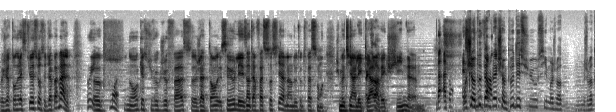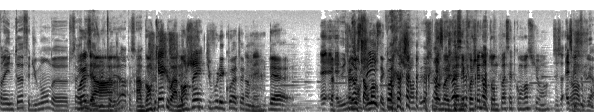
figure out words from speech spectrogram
Bon, J'ai retourné la situation, c'est déjà pas mal. Oui. Euh, pff, Ouais. Non, qu'est-ce que tu veux que je fasse? J'attends. C'est eux les interfaces sociales, hein, de toute façon. Je me tiens à l'écart avec Shin. euh, Bah attends. Moi, je suis un peu perplexe, je suis un peu déçu aussi. Moi, je m'att- je m'attendais à une teuf et du monde, euh, tout ça. Ouais, avec des c'est un, adultes déjà. Parce que... un banquet, quoi, à manger. Tu voulais quoi Non, mais. Les, La eh, Une de Star Wars, c'était quoi. l'année prochaine, on retourne pas à cette convention. hein. c'est. Est-ce que, Non, du c'est coup- clair.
